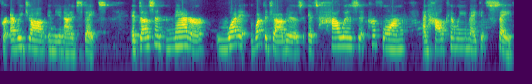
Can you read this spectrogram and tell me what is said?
for every job in the United States. It doesn't matter what it what the job is, it's how is it performed and how can we make it safe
